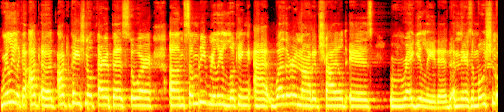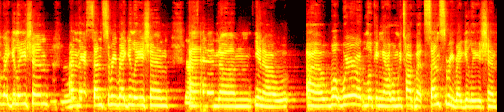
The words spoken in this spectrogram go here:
really, like an occupational therapist or um, somebody really looking at whether or not a child is regulated and there's emotional regulation mm-hmm. and there's sensory regulation yeah. and um, you know uh, what we're looking at when we talk about sensory regulation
